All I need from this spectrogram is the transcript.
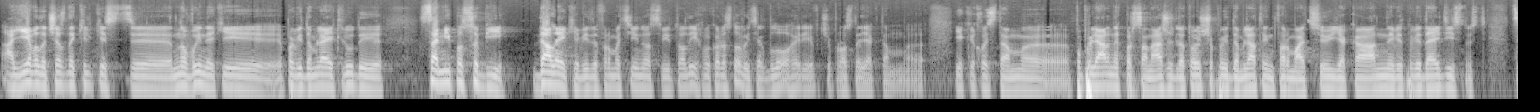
А є величезна кількість е, новин, які повідомляють люди самі по собі. Далекі від інформаційного світу, але їх використовують як блогерів чи просто як там е, якихось там е, популярних персонажів для того, щоб повідомляти інформацію, яка не відповідає дійсності. Цих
